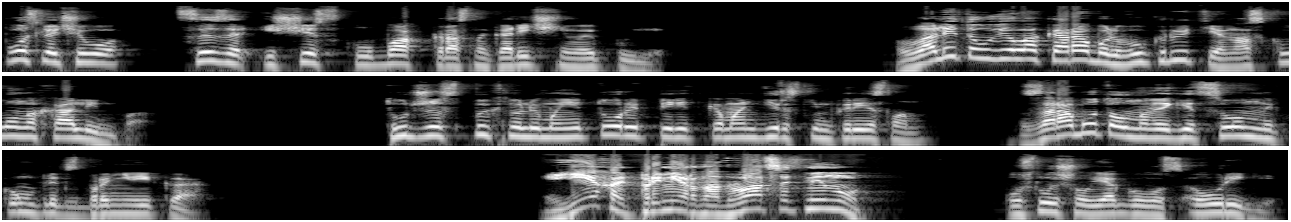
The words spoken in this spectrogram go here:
после чего Цезарь исчез в клубах красно-коричневой пыли. Лолита увела корабль в укрытие на склонах Олимпа. Тут же вспыхнули мониторы перед командирским креслом. Заработал навигационный комплекс броневика. «Ехать примерно 20 минут», — услышал я голос Ауриги.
